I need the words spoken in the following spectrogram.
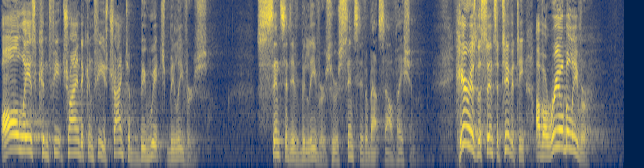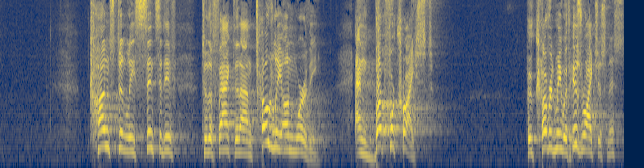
Always confu- trying to confuse, trying to bewitch believers, sensitive believers who are sensitive about salvation. Here is the sensitivity of a real believer constantly sensitive to the fact that I'm totally unworthy. And but for Christ, who covered me with his righteousness,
